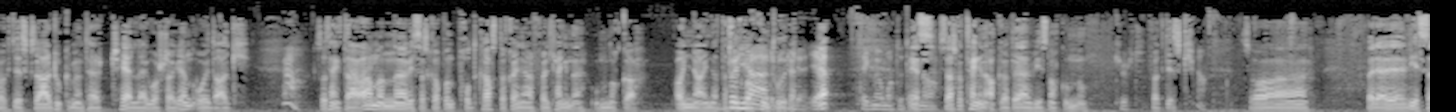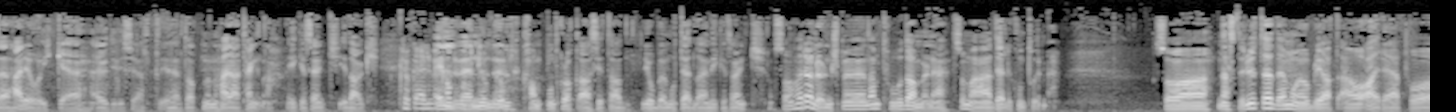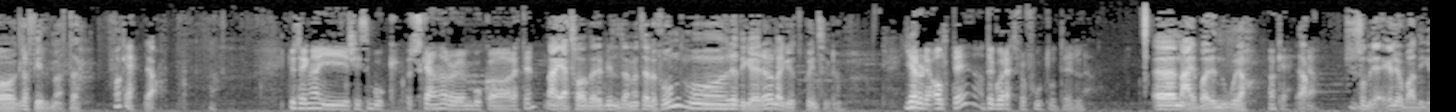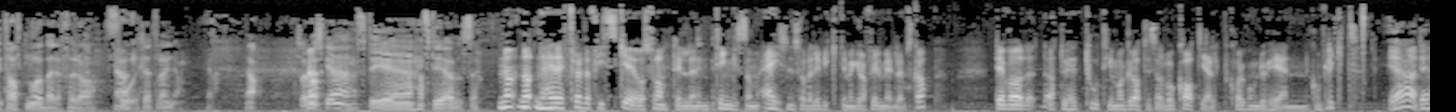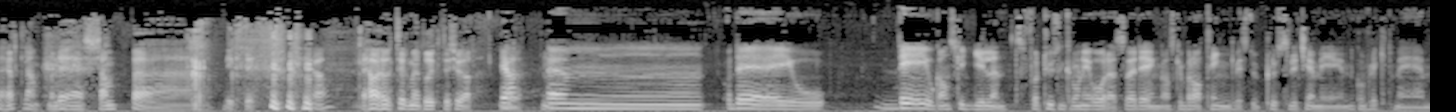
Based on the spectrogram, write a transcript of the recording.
faktisk. Så jeg har dokumentert hele gårsdagen og i dag. Ja. Så tenkte jeg ja, men eh, hvis jeg skal på en podkast, da kan jeg i hvert fall tegne om noe annet enn at jeg skal på kontoret. Ja. Tegne om at du Yes. Så jeg skal tegne akkurat det vi snakker om nå, Kult. faktisk. Ja. Så eh, bare vise Her er jo ikke audiovisuelt i det hele tatt, men her er jeg tegna, ikke sant, i dag. Klokka 11. kamp mot klokka. 11.00, kamp mot klokka, sitter og jobber mot deadline, ikke sant. Og så har jeg lunsj med de to damene som jeg deler kontor med. Så neste rute, det må jo bli at jeg og Are er på grafilmøte. OK. Ja. Du tegner i skissebok. Skanner du den boka rett inn? Nei, jeg tar bare bilder med telefon og redigerer og legger ut på Instagram. Gjør du det alltid? At det går rett fra foto til Eh, nei, bare nå, ja. OK. ja. Ja. Som regel jobber jeg digitalt. Nå bare for å få Ja, okay. ut et eller annet. Ja. Ja. Så det er ganske heftig, heftig øvelse. Nå, nå, nå har jeg prøvd å fiske oss fram til en ting som jeg syns var veldig viktig med Grafilmedlemskap. Det var at du har to timer gratis advokathjelp hver gang du har en konflikt. Ja, det er helt glemt, men det er kjempeviktig. ja. Jeg har jo til og med brukt det sjøl. ja. Um, og det er jo det er jo ganske gyllent. For 1000 kroner i året så er det en ganske bra ting hvis du plutselig kommer i en konflikt med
